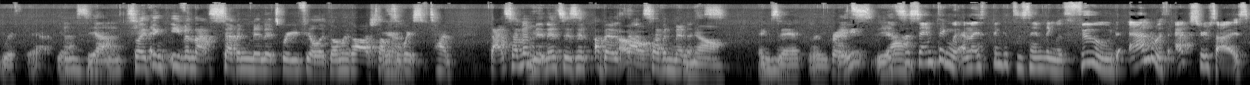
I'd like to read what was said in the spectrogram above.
with that. Yes. Mm-hmm. Yeah. So I think even that seven minutes where you feel like, oh my gosh, that was a waste of time. That seven minutes isn't about that oh, seven minutes. No, mm-hmm. exactly. Right? That's- yeah. It's the same thing, with, and I think it's the same thing with food and with exercise.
